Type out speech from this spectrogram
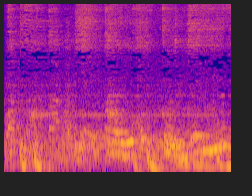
I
